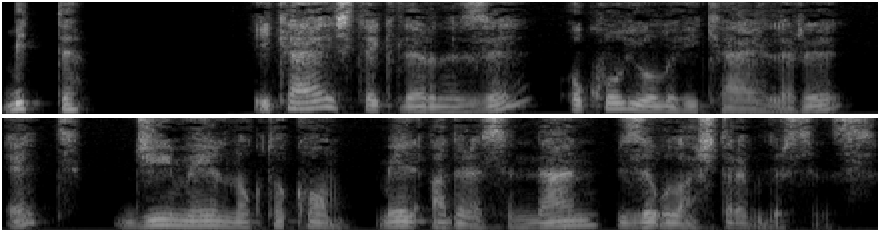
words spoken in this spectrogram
Bitti. Hikaye isteklerinizi okul yolu hikayeleri at gmail.com mail adresinden bize ulaştırabilirsiniz.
